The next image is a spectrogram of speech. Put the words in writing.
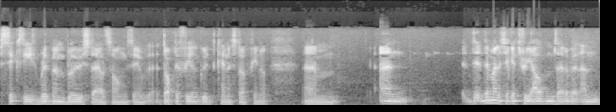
60s rhythm and blues style songs you know, Dr. Feelgood kind of stuff you know um, and they, managed to get three albums out of it and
